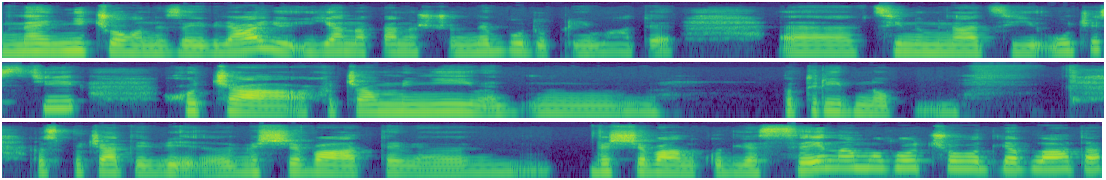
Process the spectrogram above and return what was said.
не, нічого не заявляю, і я, напевно, що не буду приймати е, в цій номінації участі, хоча, хоча мені м, потрібно розпочати вишивати е, вишиванку для сина молодшого для влада.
